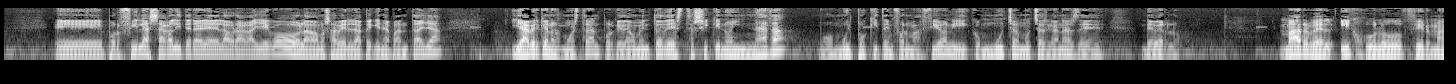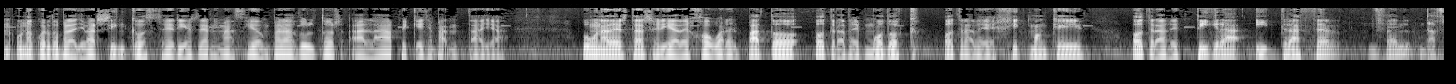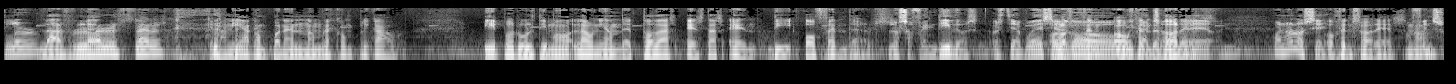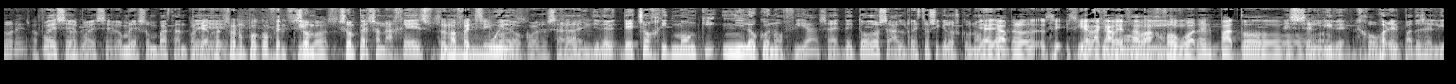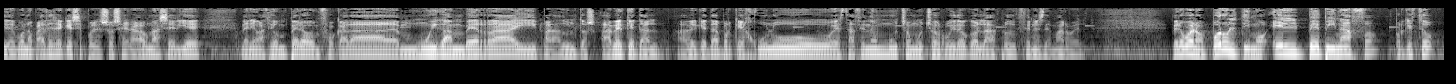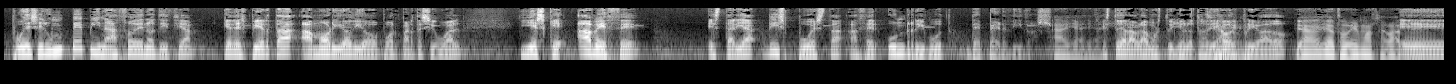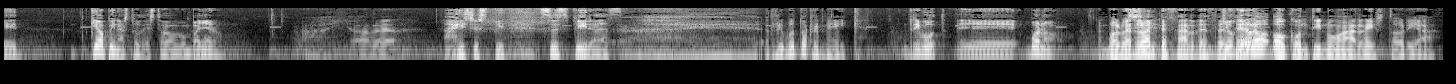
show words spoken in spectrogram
eh, por fin la saga literaria de Laura Gallego la vamos a ver en la pequeña pantalla y a ver qué nos muestran, porque de momento de esto sí que no hay nada o muy poquita información y con muchas, muchas ganas de, de verlo. Marvel y Hulu firman un acuerdo para llevar cinco series de animación para adultos a la pequeña pantalla. Una de estas sería de Howard el Pato, otra de Modoc, otra de Hitmonkey, otra de Tigra y Drather. Dazzler. Qué manía con poner nombres complicados. Y por último, la unión de todas estas en The Offenders. Los ofendidos. Hostia, puede ser algo ofen- muy ofendedores. ¿eh? Bueno, no lo sé. Ofensores, ¿no? ¿Ofensores? Puede ser, puede ser. Hombre, son bastante... Porque son un poco ofensivos. son personajes Son ofensivos. muy locos. O sea, Son- yo de, de hecho, Hitmonkey ni lo conocía. O sea, de todos, al resto sí que los conozco. Ya, ya, pero si, si Pero a la cabeza va Howard el pato. Es el líder. Howard el Pato es el líder. Bueno, parece ser que pues eso será una serie de animación, pero enfocada muy gamberra y para adultos. A ver qué tal. A ver qué tal, porque Hulu está haciendo mucho, mucho ruido con las producciones de Marvel. Pero bueno, por último, el pepinazo, porque esto puede ser un pepinazo de noticia que despierta amor y odio por partes igual, y es que ABC estaría dispuesta a hacer un reboot de Perdidos. Ay, ay, ay. Esto ya lo hablamos tú y yo el otro día Sí. por privado. Ya, ya tuvimos debate. Eh, ¿Qué opinas tú de esto, compañero? Ay, a ver. Ay, suspi- suspiras. ¿Reboot o remake? Reboot. Eh, bueno, ¿Volverlo Sí. a empezar desde Yo cero creo- o continuar la historia?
